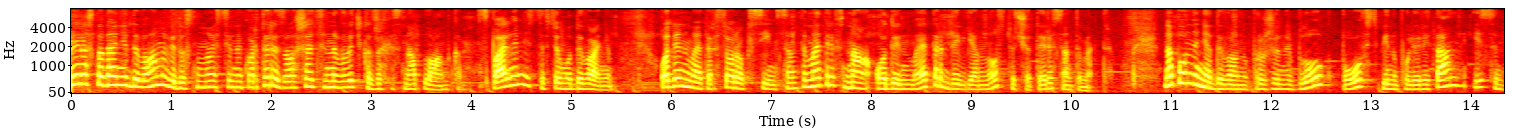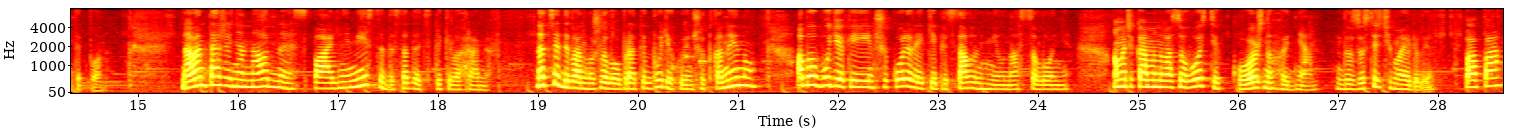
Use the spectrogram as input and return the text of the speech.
При розкладанні дивану від основної стіни квартири залишається невеличка захисна планка. Спальне місце в цьому дивані 1 метр 47 см на 1 метр 94 см. Наповнення дивану пружинний блок, повз, пінополіуретан і синтепон. Навантаження на одне спальне місце до 120 кг. На цей диван можливо обрати будь-яку іншу тканину або будь-який інший колір, який представлені у нас в салоні. А ми чекаємо на вас у гості кожного дня. До зустрічі, мої любі. Па-па!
